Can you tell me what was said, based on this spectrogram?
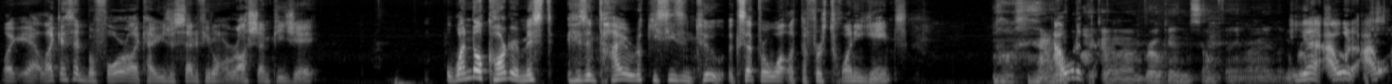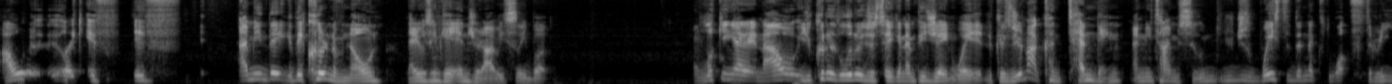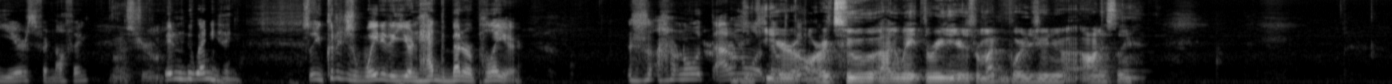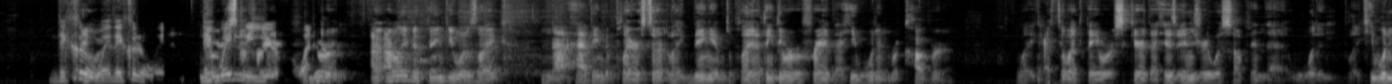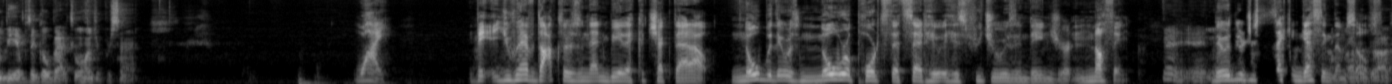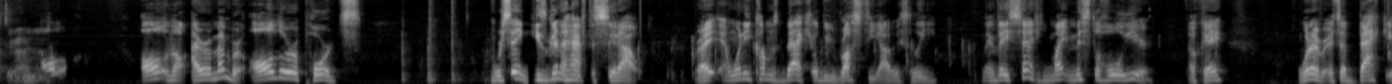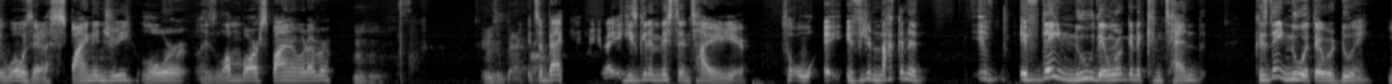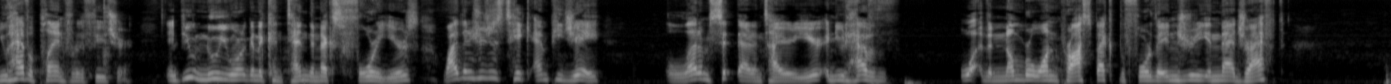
Like yeah, like I said before, like how you just said, if you don't rush MPJ, Wendell Carter missed his entire rookie season too, except for what, like the first twenty games. Oh, yeah, I would've- like a broken something, right? Like broken Yeah, I would, I. I would like if if, I mean they they couldn't have known that he was gonna get injured, obviously, but looking at it now, you could have literally just taken MPJ and waited because you're not contending anytime soon. You just wasted the next what three years for nothing. That's true. They didn't do anything, so you could have just waited a year and had the better player. I don't know what I don't know what they year or two. I'd wait three years for Michael Porter Jr. Honestly, They could have waited. They could have waited. They were waited a year They I don't even think it was like not having the player start like being able to play. I think they were afraid that he wouldn't recover. Like I feel like they were scared that his injury was something that wouldn't like he wouldn't be able to go back to 100. percent Why? They, you have doctors in the NBA that could check that out. No, but there was no reports that said hi- his future was in danger. Nothing. Hey, hey, They were, they're just second guessing I'm themselves. doctor, I know. All, all no, I remember all the reports were saying he's gonna have to sit out, right? And when he comes back, he'll be rusty. Obviously, like they said, he might miss the whole year. Okay, whatever. It's a back. What was it? A spine injury, lower his lumbar spine or whatever. hmm It was a back. It's a back injury, right? He's gonna miss the entire year. So if you're not gonna, if if they knew they weren't gonna contend, because they knew what they were doing, you have a plan for the future. If you knew you weren't gonna contend the next four years, why didn't you just take MPJ, let him sit that entire year, and you'd have what the number one prospect before the injury in that draft?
